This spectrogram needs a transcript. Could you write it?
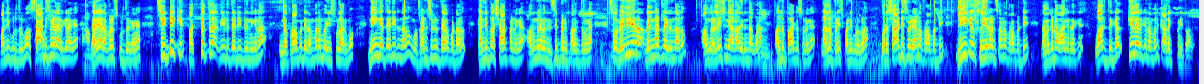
பண்ணி கொடுத்துருக்கோம். சாட்டிஸ்ஃபைடா இருக்கிறாங்க. நிறைய ரெஃபரன்ஸ் கொடுத்துருக்காங்க. சிட்டிக்கு பக்கத்துல வீடு தேடிட்டு இருந்தீங்கன்னா இந்த ப்ராப்பர்ட்டி ரொம்ப ரொம்ப யூஸ்ஃபுல்லா இருக்கும். நீங்க தேடிட்டு இருந்தாலும் உங்க ஃப்ரெண்ட்ஸுக்கு தேவைப்பட்டாலும் கண்டிப்பா ஷேர் பண்ணுங்க. அவங்களே வந்து விசிட் பண்ணி பாருங்க சொல்லுங்க. ஸோ வெளியே வெளிநாட்டுல இருந்தாலும் அவங்க ரிலேஷன் யாராவது இருந்தா கூட. வந்து பார்க்க சொல்லுங்க. நல்ல பிரைஸ் பண்ணி கொடுக்கலாம். ஒரு சாட்டிஸ்ஃபைடான ப்ராப்பர்ட்டி லீகல் கிளியரன்ஸான ப்ராப்பர்ட்டி நம்ம கிட்ட வாங்குறதுக்கு வாழ்த்துக்கள். கீழே இருக்க நம்பருக்கு கான்டாக்ட் பண்ணிட்டு வாங்க.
